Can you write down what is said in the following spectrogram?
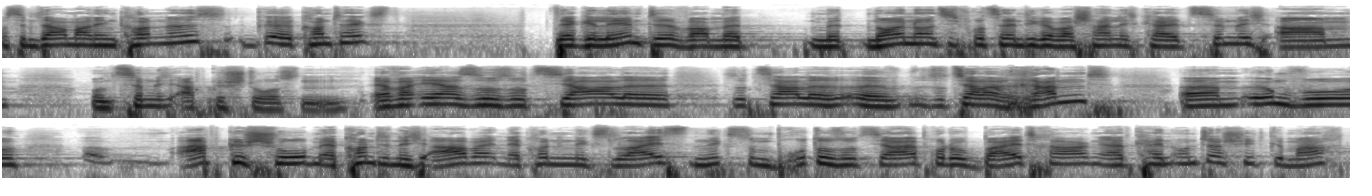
aus dem damaligen äh, Kontext, der Gelähmte war mit, mit 99-prozentiger Wahrscheinlichkeit ziemlich arm und ziemlich abgestoßen. Er war eher so soziale, soziale, äh, sozialer Rand, ähm, irgendwo äh, abgeschoben. Er konnte nicht arbeiten, er konnte nichts leisten, nichts zum Bruttosozialprodukt beitragen. Er hat keinen Unterschied gemacht.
